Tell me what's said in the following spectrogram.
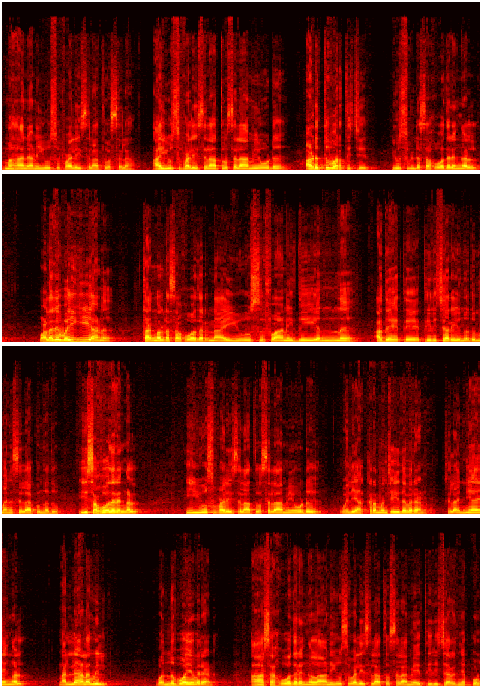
മഹാനാണ് യൂസുഫ് അലൈഹി സ്വലാത്തു വസ്സലാം. ആ യൂസുഫ് അലൈഹി സ്വലാത്തു വസ്സലാമയോട് അടുത്ത് വർത്തിച്ച് യൂസുഫിന്റെ സഹോദരങ്ങൾ വളരെ വൈകിയാണ് തങ്ങളുടെ സഹോദരനായ യൂസുഫാണിത് എന്ന് അദ്ദേഹത്തെ തിരിച്ചറിയുന്നതും മനസ്സിലാക്കുന്നതും. ഈ സഹോദരങ്ങൾ ഈ യൂസുഫ് അലൈഹി സ്വലാത്തു വസ്സലാമയോട് വലിയ അക്രമം ചെയ്തവരാണ്. ചില അന്യായങ്ങൾ നല്ല അളവിൽ വന്നുപോയവരാണ് ആ സഹോദരങ്ങളാണ് യൂസുഫ് അലൈഹി സ്വലാത്തു വസ്സലാമയെ തിരിച്ചറിഞ്ഞപ്പോൾ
